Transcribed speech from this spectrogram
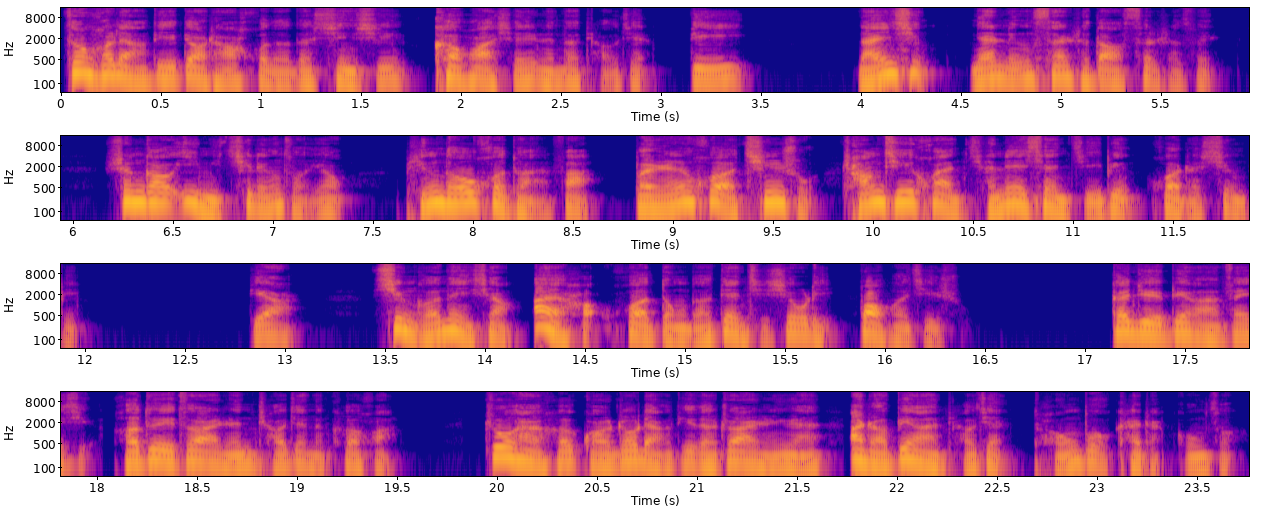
综合两地调查获得的信息，刻画嫌疑人的条件：第一，男性，年龄三十到四十岁，身高一米七零左右，平头或短发，本人或亲属长期患前列腺疾病或者性病；第二，性格内向，爱好或懂得电气修理、爆破技术。根据病案分析和对作案人条件的刻画，珠海和广州两地的专案人员按照病案条件同步开展工作。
